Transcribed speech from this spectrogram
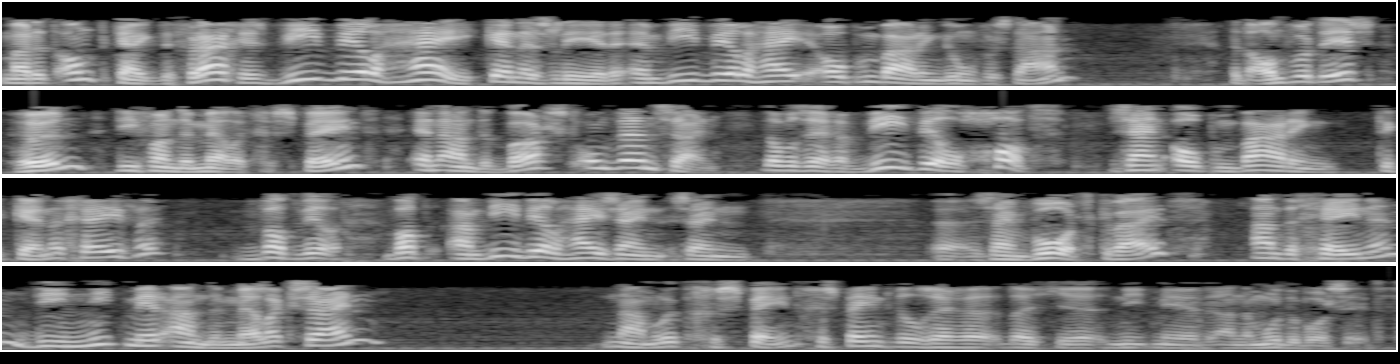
maar het ant kijk, de vraag is: wie wil hij kennis leren en wie wil hij openbaring doen verstaan? Het antwoord is: hun die van de melk gespeend en aan de barst ontwend zijn. Dat wil zeggen, wie wil God zijn openbaring te kennen geven. Wat wil, wat, aan wie wil hij zijn, zijn, uh, zijn woord kwijt? Aan degenen die niet meer aan de melk zijn. Namelijk gespeend. Gespeend wil zeggen dat je niet meer aan de moederborst zit.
